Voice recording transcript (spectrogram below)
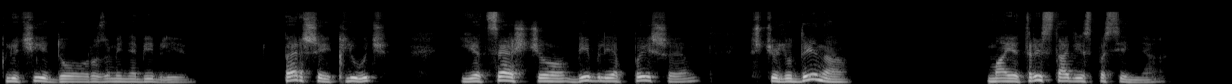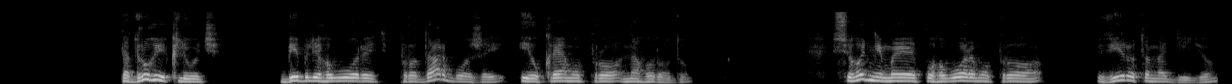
ключі до розуміння Біблії. Перший ключ є це, що Біблія пише, що людина має три стадії спасіння. Та другий ключ Біблія говорить про дар Божий і окремо про нагороду. Сьогодні ми поговоримо про віру та надію.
